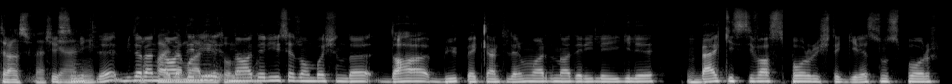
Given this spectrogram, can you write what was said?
transfer. Kesinlikle. Yani. bir de ben fayda Naderi. Naderi'yi sezon başında daha büyük beklentilerim vardı Naderi ile ilgili. Belki Sivas Spor, işte Giresunspor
